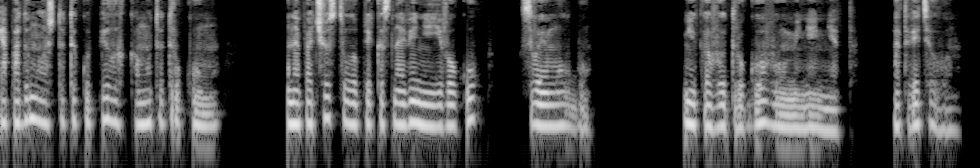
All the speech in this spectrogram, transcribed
Я подумала, что ты купил их кому-то другому. Она почувствовала прикосновение его губ к своему лбу. «Никого другого у меня нет», — ответил он.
